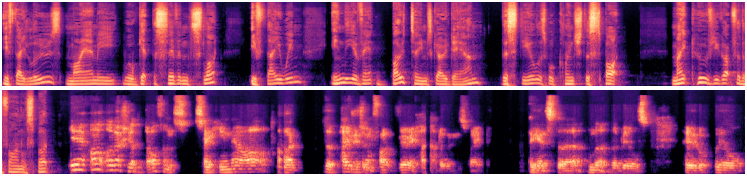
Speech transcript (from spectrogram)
If they lose, Miami will get the seventh slot. If they win, in the event both teams go down, the Steelers will clinch the spot. Mate, who have you got for the final spot? Yeah, I've actually got the Dolphins sneaking now. The Patriots are going to find it very hard to win this week against the, the, the Bills, who will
